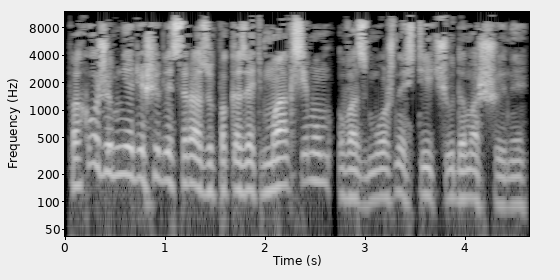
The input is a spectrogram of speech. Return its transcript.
Похоже, мне решили сразу показать максимум возможностей чудо-машины.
